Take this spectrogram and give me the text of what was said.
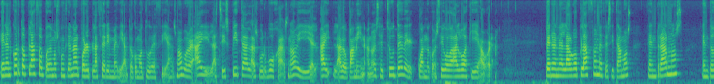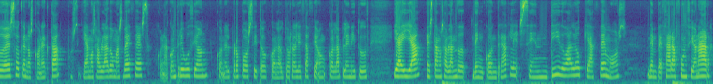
En el corto plazo podemos funcionar por el placer inmediato, como tú decías, ¿no? Porque hay la chispita, las burbujas, ¿no? Y el, hay la dopamina, ¿no? Ese chute de cuando consigo algo aquí y ahora. Pero en el largo plazo necesitamos centrarnos en todo eso que nos conecta, pues ya hemos hablado más veces, con la contribución, con el propósito, con la autorrealización, con la plenitud. Y ahí ya estamos hablando de encontrarle sentido a lo que hacemos, de empezar a funcionar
